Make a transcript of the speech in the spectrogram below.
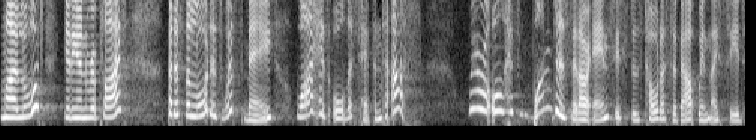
my Lord, Gideon replied. But if the Lord is with me, why has all this happened to us? Where are all his wonders that our ancestors told us about when they said,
